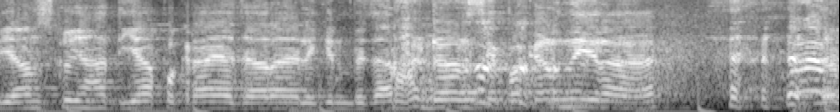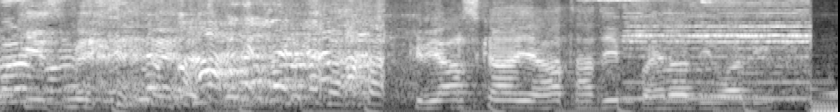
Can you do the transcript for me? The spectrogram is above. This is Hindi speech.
क्रियांश को यहाँ दिया पकड़ाया जा रहा है लेकिन बेचारा डर से पकड़ नहीं रहा है। जबकि इसमें क्रियांश का यहाँ था जी पहला दिवाली।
